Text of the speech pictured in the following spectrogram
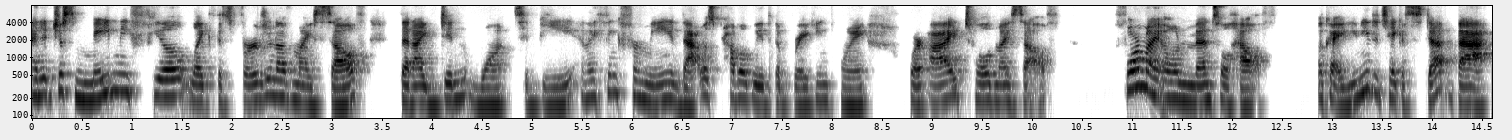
And it just made me feel like this version of myself that I didn't want to be. And I think for me, that was probably the breaking point where I told myself, for my own mental health, okay, you need to take a step back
